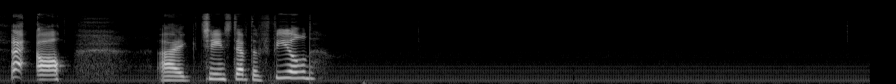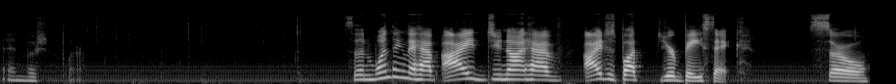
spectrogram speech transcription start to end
at all. I change depth of field. And motion blur. So then one thing they have, I do not have, I just bought your basic. So,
